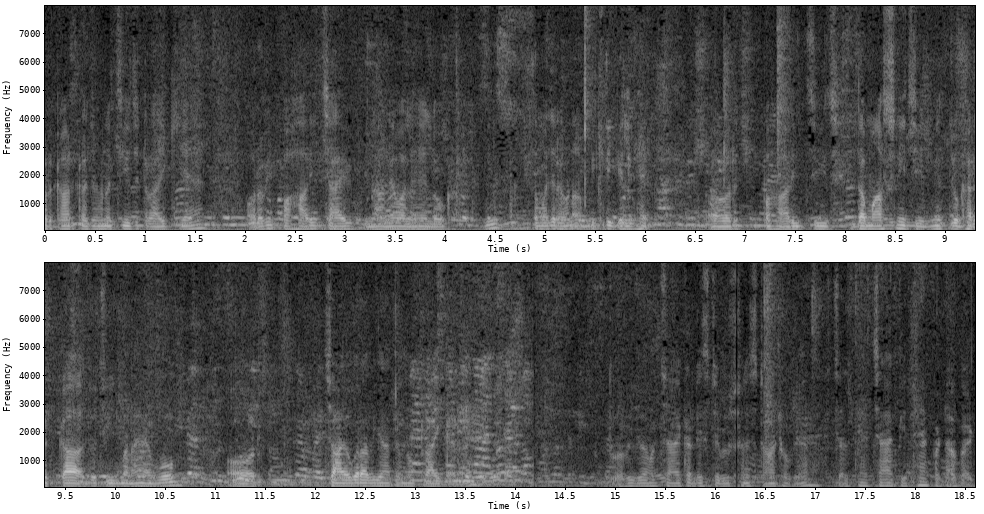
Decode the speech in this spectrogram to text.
प्रकार का जो है ना चीज़ ट्राई किए हैं और अभी पहाड़ी चाय पिलाने वाले हैं लोग। मीन्स समझ रहे हो ना बिक्री के लिए। और पहाड़ी चीज़, दमाशनी चीज़ मीन्स जो घर का जो चीज़ बना है वो। और चाय वगैरह भी यहाँ पे हम लोग ट्राई कर रहे हैं। तो अभी जो है चाय का डिस्ट्रीब्यूशन स्टार्ट हो गया है। चलते हैं, चाय पीते हैं फटाफट।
